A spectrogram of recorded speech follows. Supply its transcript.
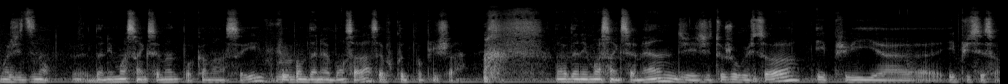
Moi, j'ai dit non, euh, donnez-moi cinq semaines pour commencer. Vous pouvez Hum. pas me donner un bon salaire, ça vous coûte pas plus cher. Donc, donnez-moi cinq semaines. J'ai j'ai toujours eu ça. Et puis, euh, et puis c'est ça.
